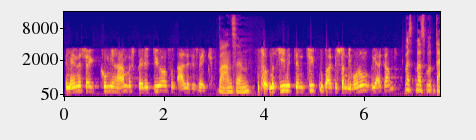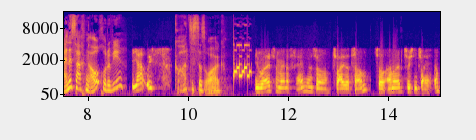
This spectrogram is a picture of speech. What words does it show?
Im Endeffekt komme ich heim, sperre die Tür auf und alles ist weg. Wahnsinn. Jetzt hat man sie mit dem Typen praktisch dann die Wohnung leer gerammt. Was, was, deine Sachen auch, oder wie? Ja, alles. Gott, ist das arg. Ich war jetzt mit meiner Freundin so zwei Jahre zusammen, so eineinhalb zwischen zwei Jahren.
